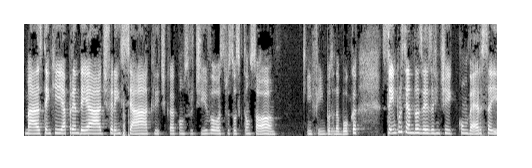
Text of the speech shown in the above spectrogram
mas tem que aprender a diferenciar a crítica construtiva ou as pessoas que estão só, enfim, botando a boca. 100% das vezes a gente conversa e,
